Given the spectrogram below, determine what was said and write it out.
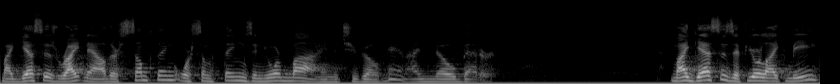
My guess is right now there's something or some things in your mind that you go, man, I know better. My guess is if you're like me,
